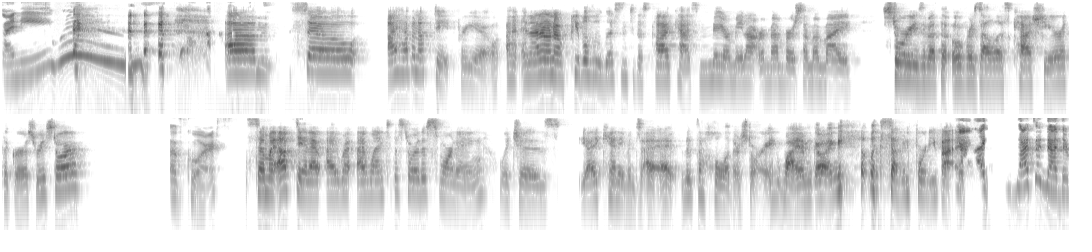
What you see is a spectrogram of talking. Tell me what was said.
Bunny. Woo! um, so I have an update for you, I, and I don't know. People who listen to this podcast may or may not remember some of my stories about the overzealous cashier at the grocery store. of course. So my update, I I, re- I went to the store this morning, which is yeah, I can't even. I, I that's a whole other story. Why I'm going at like seven forty five. Yeah, that's another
